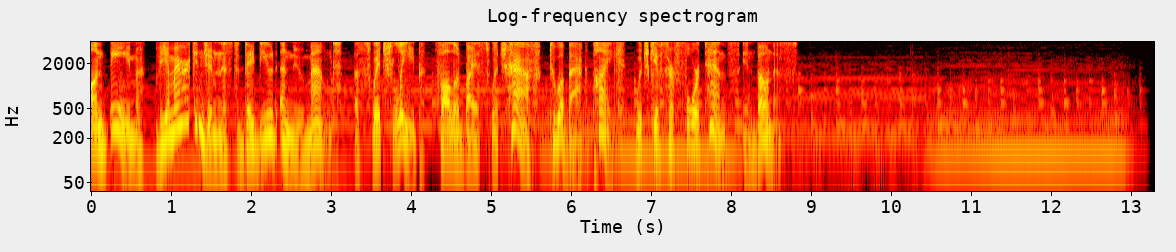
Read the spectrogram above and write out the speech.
On beam, the American gymnast debuted a new mount, a switch leap followed by a switch half to a back pike, which gives her 4 tenths in bonus.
